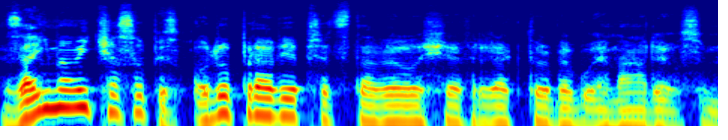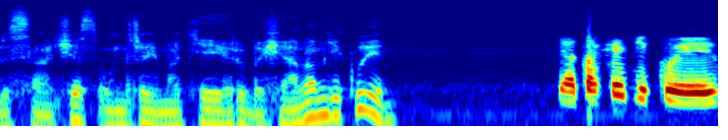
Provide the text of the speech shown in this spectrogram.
Zajímavý časopis o dopravě představil šéf redaktor webu MHD86 Ondřej Matěj Hrubeš. Já vám děkuji. Já také děkuji.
